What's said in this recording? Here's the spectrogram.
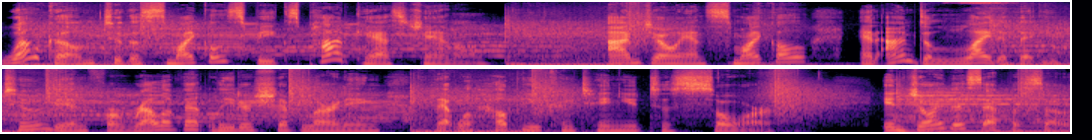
Welcome to the Smikle Speaks podcast channel. I'm Joanne Smikle, and I'm delighted that you tuned in for relevant leadership learning that will help you continue to soar. Enjoy this episode.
